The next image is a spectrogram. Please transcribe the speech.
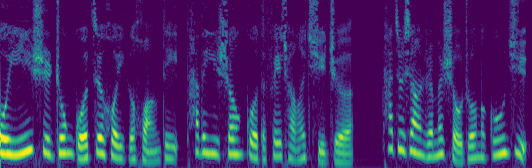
溥仪是中国最后一个皇帝，他的一生过得非常的曲折。他就像人们手中的工具，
